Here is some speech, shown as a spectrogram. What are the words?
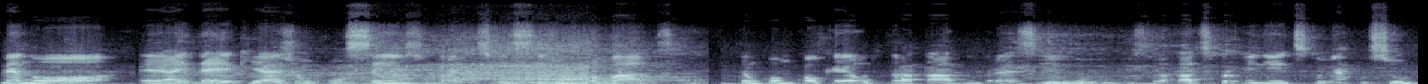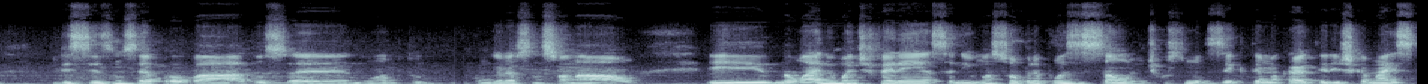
menor, é, a ideia é que haja um consenso para que as coisas sejam aprovadas. Então, como qualquer outro tratado no Brasil, os tratados provenientes do Mercosul precisam ser aprovados é, no âmbito do Congresso Nacional e não há nenhuma diferença, nenhuma sobreposição. A gente costuma dizer que tem uma característica mais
